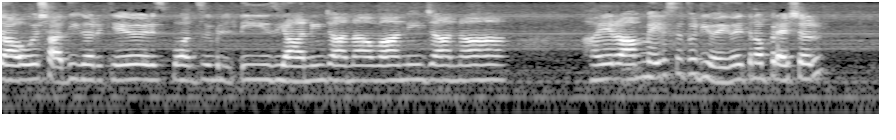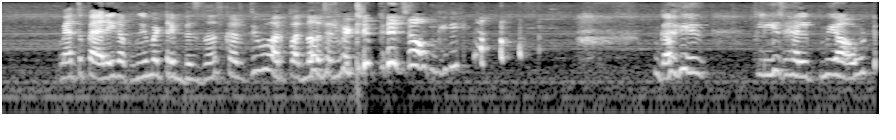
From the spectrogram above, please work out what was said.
जाओ शादी करके रिस्पॉन्सिबिलिटीज यहाँ नहीं जाना वहाँ नहीं जाना। हाय राम, मेरे से तो नहीं होएगा इतना प्रेशर मैं तो पहले ही रखूँगी, मैं ट्रिप बिज़नेस करती हूँ, हर पंद्रह दिन में ट्रिप पे जाऊँगी। Guys please help me out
